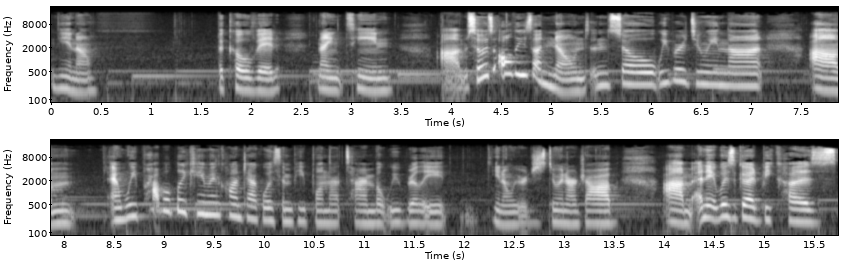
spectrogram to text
you know, the COVID 19. Um, so it's all these unknowns. And so we were doing that. Um, and we probably came in contact with some people in that time, but we really, you know, we were just doing our job. Um, and it was good because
